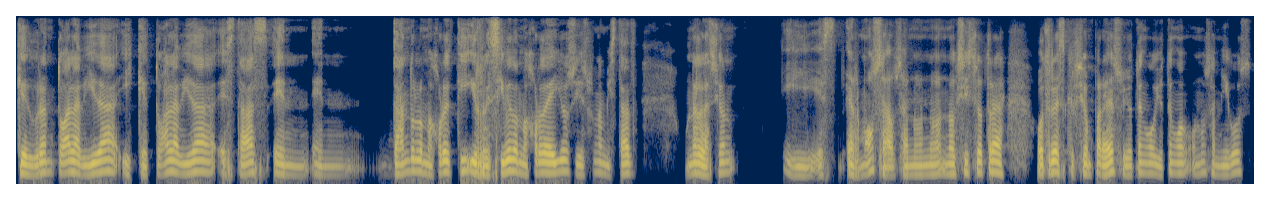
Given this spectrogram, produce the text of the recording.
que duran toda la vida y que toda la vida estás en, dando lo mejor de ti y recibes lo mejor de ellos y es una amistad, una relación y es hermosa, o sea, no, no, no existe otra, otra descripción para eso. Yo tengo, yo tengo unos amigos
